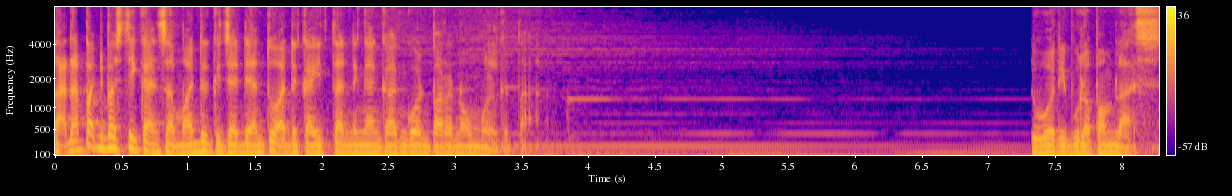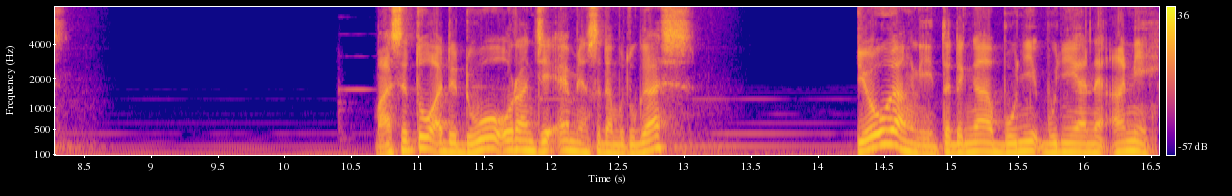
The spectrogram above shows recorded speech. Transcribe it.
Tak dapat dipastikan sama ada kejadian tu ada kaitan dengan gangguan paranormal ke tak. 2018 Masa tu ada dua orang JM yang sedang bertugas. Diorang ni terdengar bunyi-bunyian yang aneh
